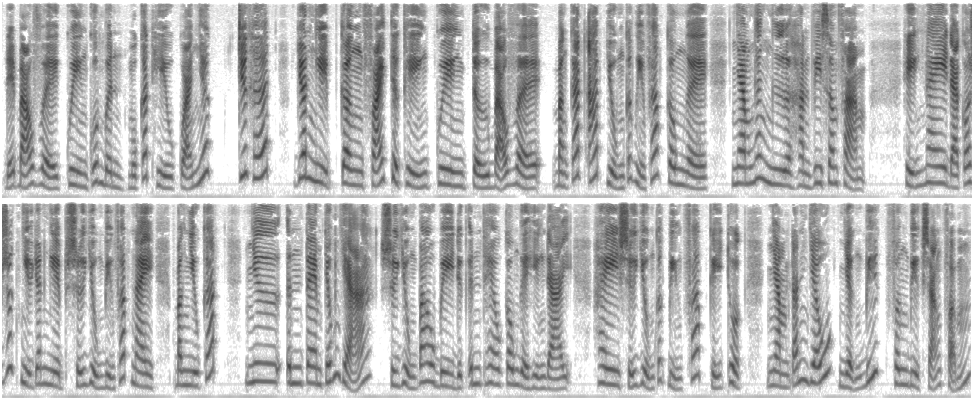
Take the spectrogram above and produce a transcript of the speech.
để bảo vệ quyền của mình một cách hiệu quả nhất, trước hết, doanh nghiệp cần phải thực hiện quyền tự bảo vệ bằng cách áp dụng các biện pháp công nghệ nhằm ngăn ngừa hành vi xâm phạm. Hiện nay đã có rất nhiều doanh nghiệp sử dụng biện pháp này bằng nhiều cách như in tem chống giả, sử dụng bao bì được in theo công nghệ hiện đại hay sử dụng các biện pháp kỹ thuật nhằm đánh dấu, nhận biết, phân biệt sản phẩm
